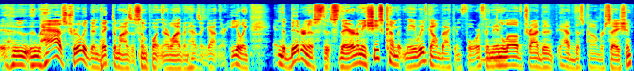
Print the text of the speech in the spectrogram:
who who has truly been victimized at some point in their life and hasn't gotten their healing, and the bitterness that's there. And I mean, she's come at me. We've gone back and forth, and in love tried to have this conversation.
